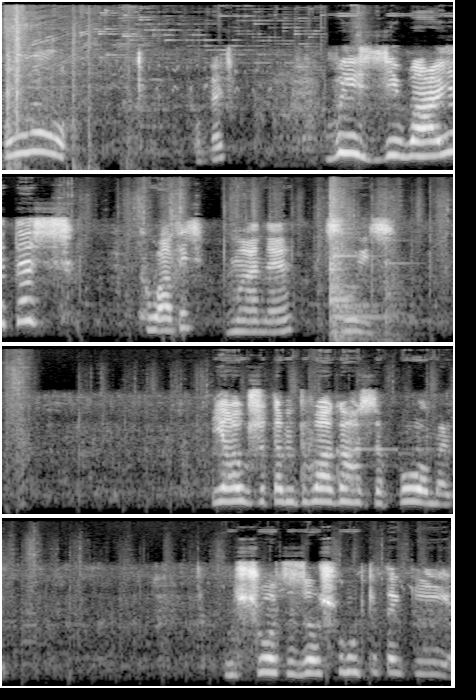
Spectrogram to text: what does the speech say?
О! Опять? Ви здіваєтесь? Хватить мене злить. Я вже там два рази помер. Ну що це за шутки такі?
